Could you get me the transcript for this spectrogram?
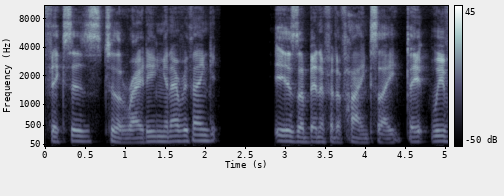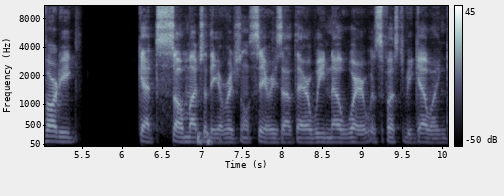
fixes to the writing and everything is a benefit of hindsight. They we've already got so much of the original series out there. We know where it was supposed to be going.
